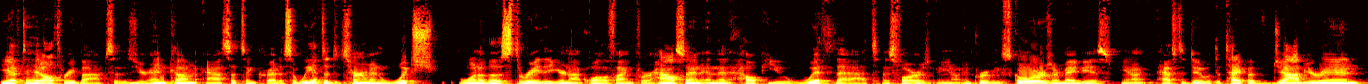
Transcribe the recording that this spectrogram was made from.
you have to hit all three boxes: mm-hmm. your income, assets, and credit. So we have to determine which one of those three that you're not qualifying for a house in, and then help you with that as far as you know improving scores, or maybe it's you know has to do with the type of job you're in.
